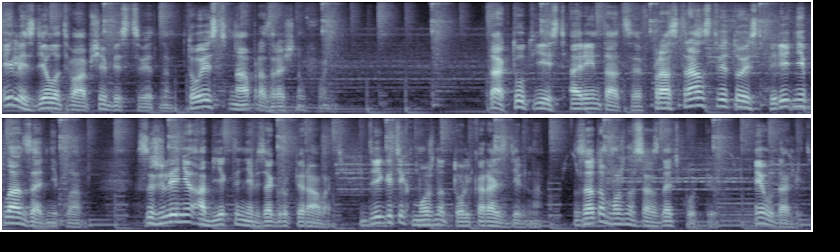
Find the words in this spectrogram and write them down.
или сделать вообще бесцветным, то есть на прозрачном фоне. Так, тут есть ориентация в пространстве, то есть передний план, задний план. К сожалению, объекты нельзя группировать. Двигать их можно только раздельно. Зато можно создать копию и удалить.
